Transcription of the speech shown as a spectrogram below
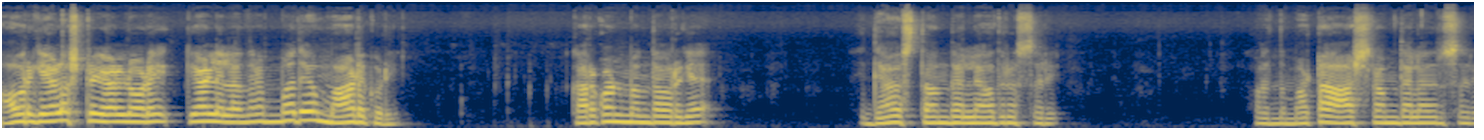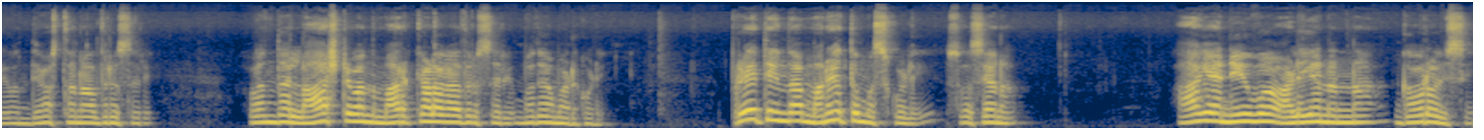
ಅವ್ರಿಗೆ ಹೇಳೋಷ್ಟು ಹೇಳಿ ನೋಡಿ, ಕೇಳಲಿಲ್ಲ ಅಂದರೆ ಮದುವೆ ಮಾಡಿಕೊಡಿ. ಕರ್ಕೊಂಡು ಬಂದವ್ರಿಗೆ ದೇವಸ್ಥಾನದಲ್ಲಾದರೂ ಸರಿ, ಒಂದು ಮಠ ಆಶ್ರಮದಲ್ಲಾದರೂ ಸರಿ, ಒಂದು ದೇವಸ್ಥಾನ ಆದರೂ ಸರಿ ಒಂದು ಲಾಸ್ಟ್ ಒಂದು ಮಾರ್ಕ್ ಕೆಳಗಾದರೂ ಸರಿ ಮದುವೆ ಮಾಡಿಕೊಡಿ. ಪ್ರೀತಿಯಿಂದ ಮನೆ ತುಂಬಿಸ್ಕೊಳ್ಳಿ ಸೊಸೆನ. ಹಾಗೆ ನೀವು ಅಳಿಯನನ್ನು ಗೌರವಿಸಿ.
